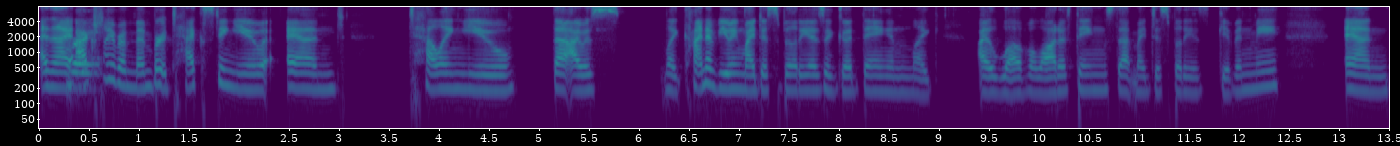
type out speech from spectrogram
And I right. actually remember texting you and telling you that I was like kind of viewing my disability as a good thing and like I love a lot of things that my disability has given me. And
